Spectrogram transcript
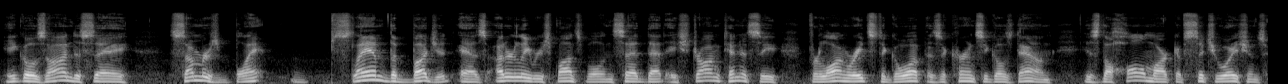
He goes on to say Summers slammed the budget as utterly responsible and said that a strong tendency for long rates to go up as the currency goes down is the hallmark of situations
